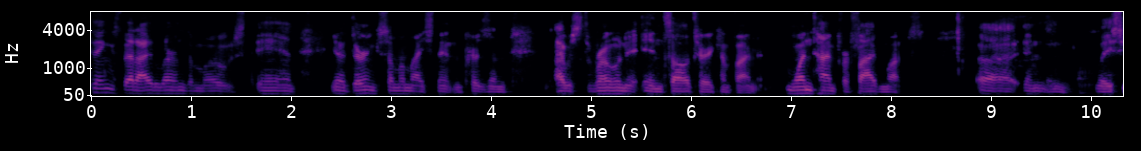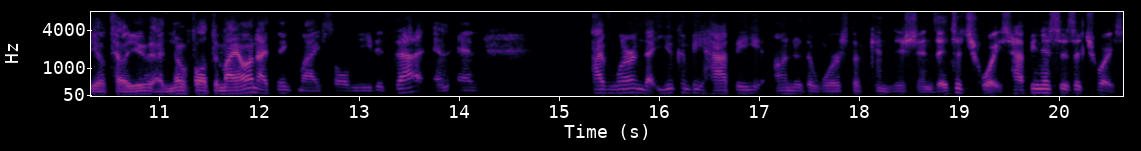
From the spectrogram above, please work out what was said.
things that i learned the most and you know during some of my stint in prison i was thrown in solitary confinement one time for five months uh, and, and Lacy will tell you, at no fault of my own, I think my soul needed that, and and I've learned that you can be happy under the worst of conditions. It's a choice. Happiness is a choice.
